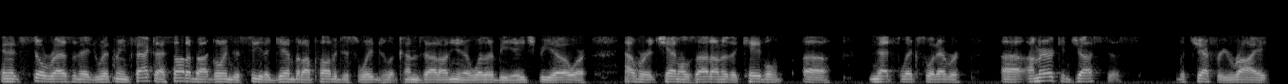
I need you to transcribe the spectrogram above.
and it still resonated with me. In fact, I thought about going to see it again, but I'll probably just wait until it comes out on, you know, whether it be HBO or however it channels out onto the cable, uh, Netflix, whatever. Uh, American Justice with Jeffrey Wright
